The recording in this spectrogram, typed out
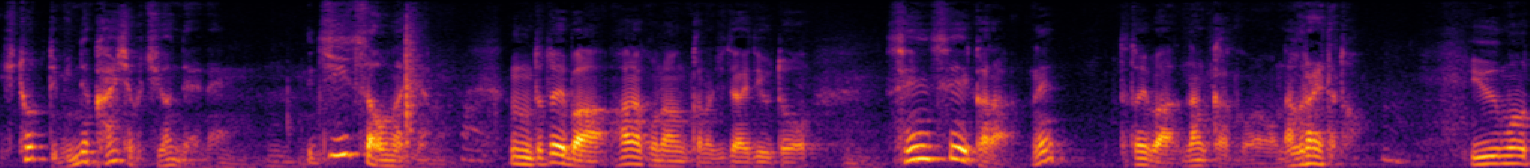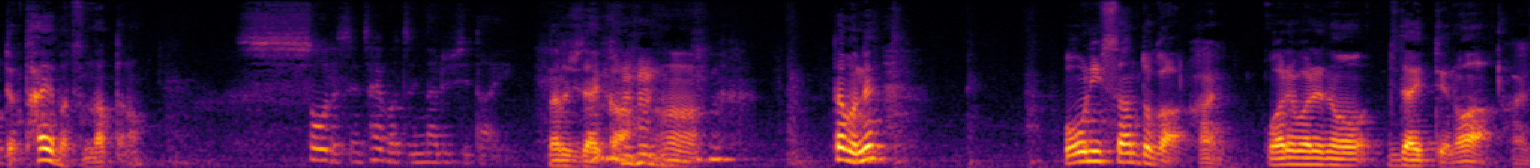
人ってみんな解釈違うんだよね。事実は同じなの、うん、例えば花子なんかの時代でいうと先生からね例えばなんかこう殴られたというものって体罰になったの？そうですね。体罰になる時代。なる時代か、うん、多分ね大西さんとかはい。我々の時代っていうのははい。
